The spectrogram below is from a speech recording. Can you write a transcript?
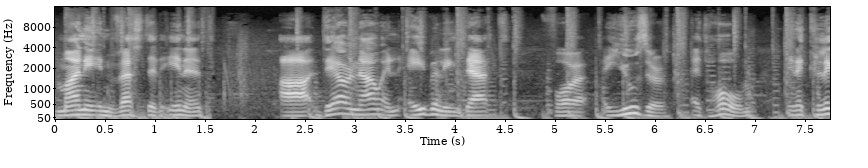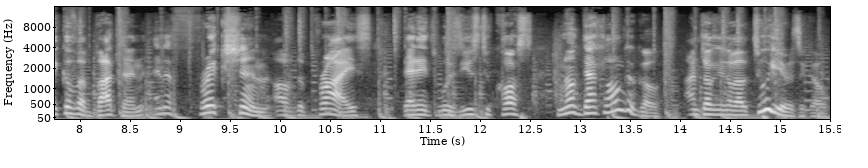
money invested in it uh, they are now enabling that for a user at home in a click of a button and a friction of the price that it was used to cost not that long ago. I'm talking about two years ago.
